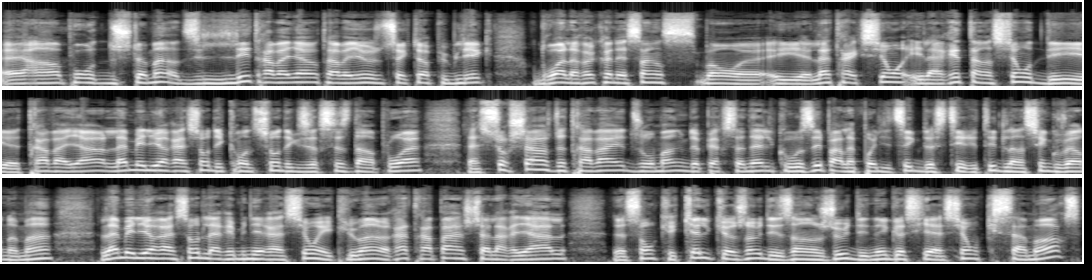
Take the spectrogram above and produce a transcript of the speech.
Euh, en- pour justement, on dit les travailleurs, travailleuses du secteur public, droit à la reconnaissance, bon, euh, et l'attraction et la rétention des euh, travailleurs, l'amélioration des conditions d'exercice d'emploi, la surcharge de travail dû au manque de personnel causé par la politique d'austérité de l'ancien gouvernement, l'amélioration de la rémunération incluant un rattrapage salarial ne sont que quelques-uns des enjeux des négociations qui s'amorcent.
